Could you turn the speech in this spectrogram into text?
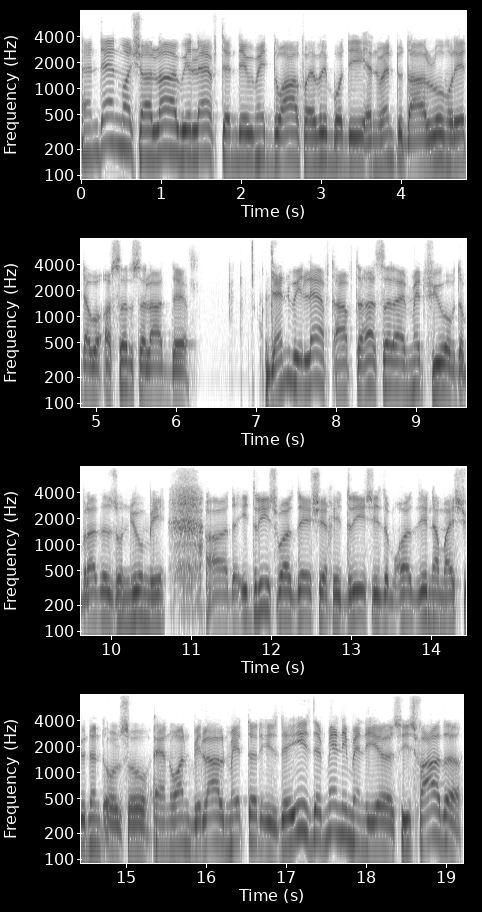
And then, mashallah, we left and they made dua for everybody and went to Darul read our Asr Salat there. Then we left after Asr. I met few of the brothers who knew me. Uh, the Idris was there. Sheikh Idris is the Muazzin, my student also. And one Bilal Meter is there. He is there many, many years. His father,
